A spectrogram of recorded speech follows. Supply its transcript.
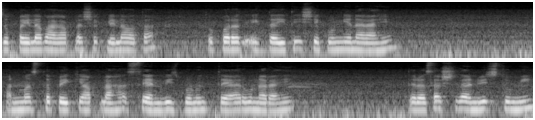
जो पहिला भाग आपला शेकलेला होता तो परत एकदा इथे शेकून घेणार आहे. आणि मस्तपैकी आपला हा सँडविच बनवून तयार होणार आहे. तर असा सँडविच तुम्ही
